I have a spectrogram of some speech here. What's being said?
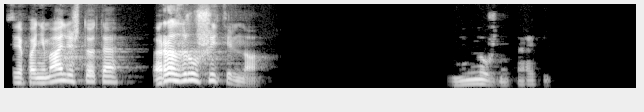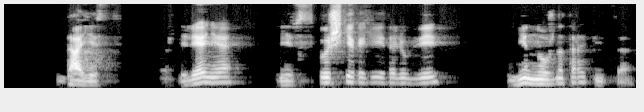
Все понимали, что это разрушительно. Не нужно торопиться. Да, есть разделение, есть вспышки какие-то любви. Не нужно торопиться.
